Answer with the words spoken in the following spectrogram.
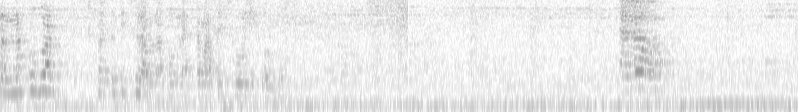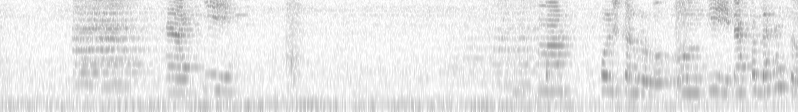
রান্না করব আর হয়তো কিছু রান্না করব একটা মাছের ঝোলই করব। কি? মাছ পরিষ্কার করব। কি, ডাক্তার দেখাইছো?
